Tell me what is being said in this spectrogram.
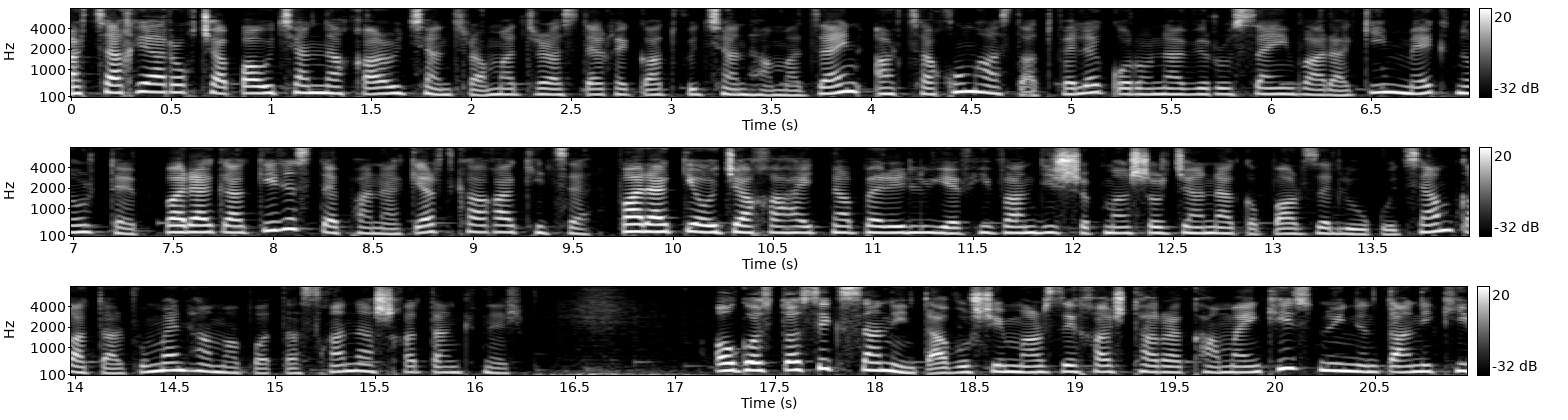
Արցախի առողջապահության նախարարության տրամադրած տեղեկատվության համաձայն Արցախում հաստատվել է կորոնավիրուսային վարակի 1 նոր դեպք։ Վարակակիրը Ստեփանակերտ քաղաքից է։ Վարակի օջախը հայտնաբերելու եւ հիվանդի շփման շրջանակը ողջելու ուղղությամբ կատարվում են համապատասխան աշխատանքներ։ Օգոստոսի 20-ին Տավուշի մարզի Խաշթարակ համայնքից նույն ընտանիքի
